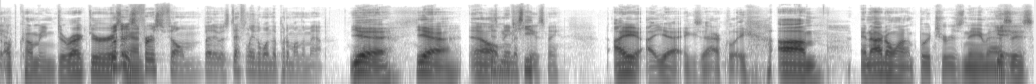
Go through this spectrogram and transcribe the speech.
yeah. upcoming director. It wasn't his and- first film, but it was definitely the one that put him on the map. Yeah, yeah. His um, name he- escapes me. I, I yeah, exactly. Um, and I don't want to butcher his name as yeah. is,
